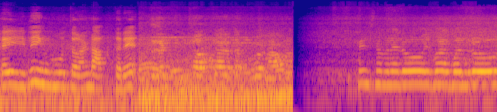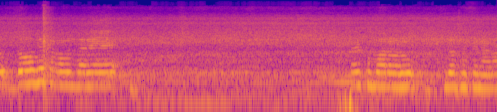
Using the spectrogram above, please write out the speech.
ಡೈಲಿ ಹಿಂಗೆ ಹೂ ತಗೊಂಡು ಹಾಕ್ತಾರೆ. ಫ್ರೆಂಡ್ಸ್ ಮನೆಯವರು ಇವಾಗ ಬಂದರು. ದೋಸೆ ತಗೊಂಡ್ಬಂದರೆ ಕುಮಾರ್ ಅವರು ದೋಸೆ ತಿನ್ನೋಣ.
